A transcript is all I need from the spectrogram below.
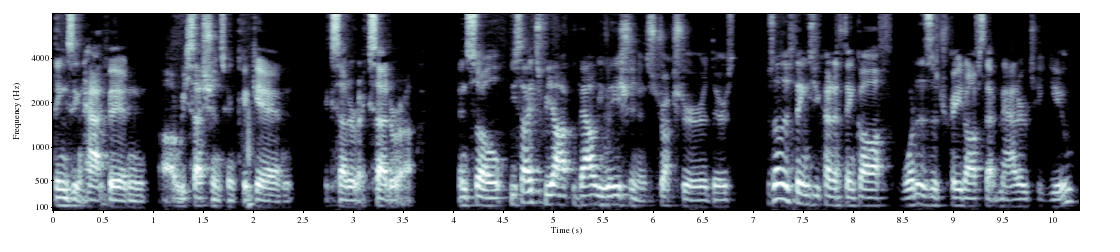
things can happen uh, recessions can kick in et cetera et cetera. And so besides valuation and structure there's there's other things you kind of think off. What is the trade offs that matter to you?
